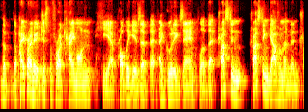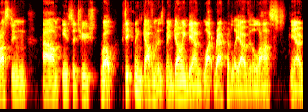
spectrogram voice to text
the, the paper I heard just before I came on here probably gives a, a good example of that. Trust in trust in government and trust in um, institution, well, particularly in government, has been going down like rapidly over the last, you know,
